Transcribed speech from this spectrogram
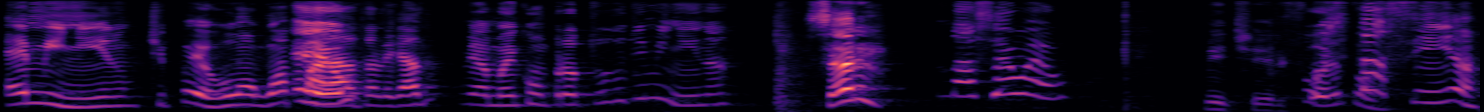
é menino, tipo, errou alguma parada, Eu? tá ligado? Minha mãe comprou tudo de menina. Sério? Nasceu eu. Mentira. Foi, pô. tá assim, ó.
